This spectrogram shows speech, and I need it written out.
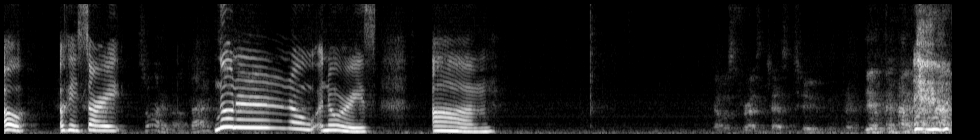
oh, okay, sorry. Sorry about that. No, no, no, no, no, no worries. Um, That was stress test two.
